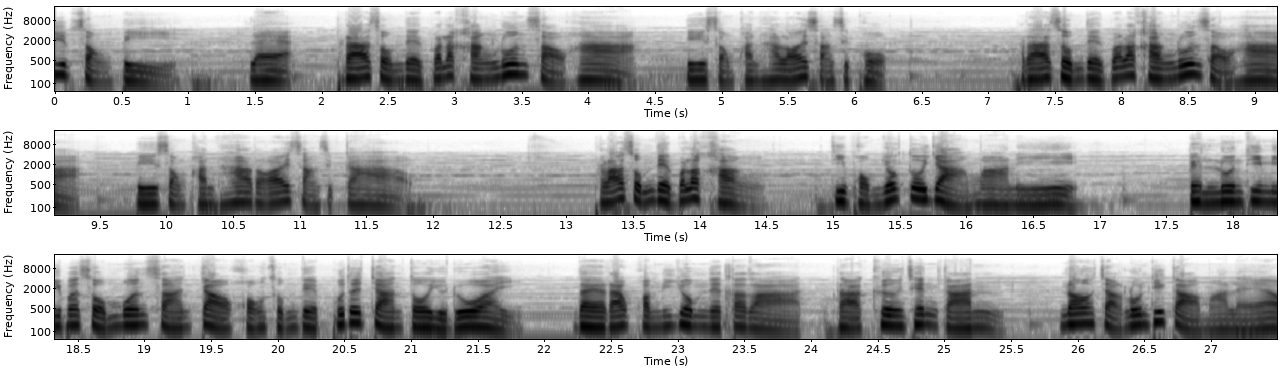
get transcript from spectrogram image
122 ปี และพระสมเด็จวัดระฆังรุ่นเสาห้าปี 2536 พระสมเด็จวัดระฆังรุ่นเสาห้าปี 2539 พระสมเด็จวัดระฆังที่ผมยกตัวอย่างมานี้ เป็นรุ่นที่มีผสมมวลสารเก่าของสมเด็จพุทธจารย์โตอยู่ด้วย ได้รับความนิยมในตลาดพระเครื่องเช่นกัน นอกจากรุ่นที่กล่าวมาแล้ว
